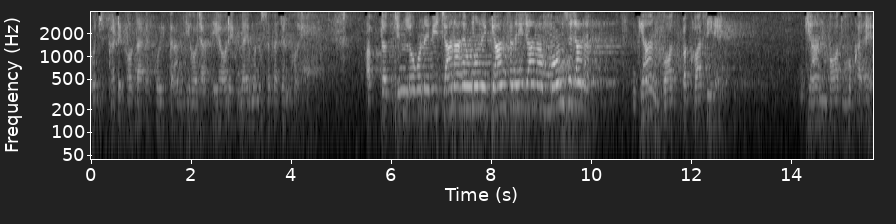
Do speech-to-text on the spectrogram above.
कुछ घटित होता है, कोई क्रांति हो जाती है और एक नए मनुष्य का जन्म हो अब तक जिन लोगों ने भी जाना है, उन्होंने ज्ञान से नहीं जाना, मौन से जाना ज्ञान बहुत बकवासी है। ज्ञान बहुत मुखर है।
